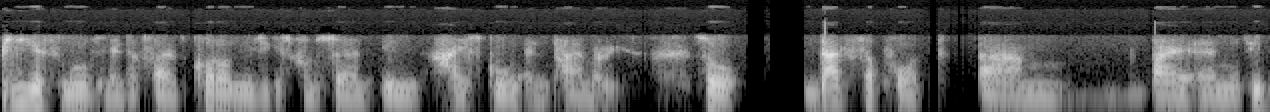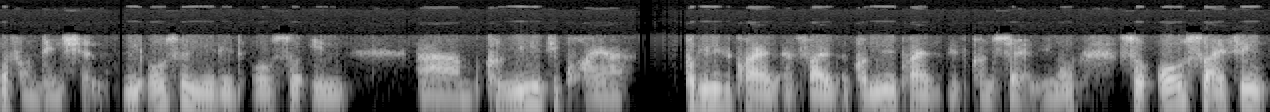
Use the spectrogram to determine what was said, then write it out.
biggest movement as far as choral music is concerned in high school and primaries. So that support um, by uh, Motsepe Foundation, we also need it also in um, community choir, community choir as far as community choir is concerned. You know, so also I think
